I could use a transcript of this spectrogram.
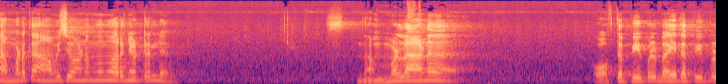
നമ്മുടെയൊക്കെ ആവശ്യമാണെന്നൊന്നും അറിഞ്ഞിട്ടല്ലോ. നമ്മളാണ് of the people by the people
